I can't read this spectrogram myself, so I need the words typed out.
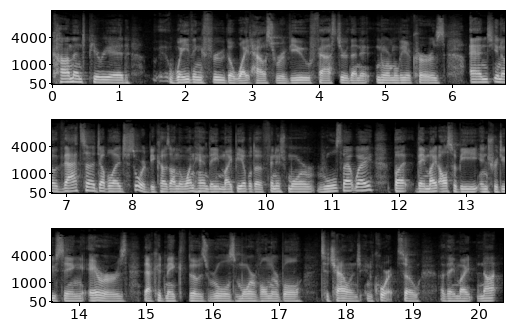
comment period, waving through the White House review faster than it normally occurs. And, you know, that's a double edged sword because, on the one hand, they might be able to finish more rules that way, but they might also be introducing errors that could make those rules more vulnerable to challenge in court. So, uh, they might not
